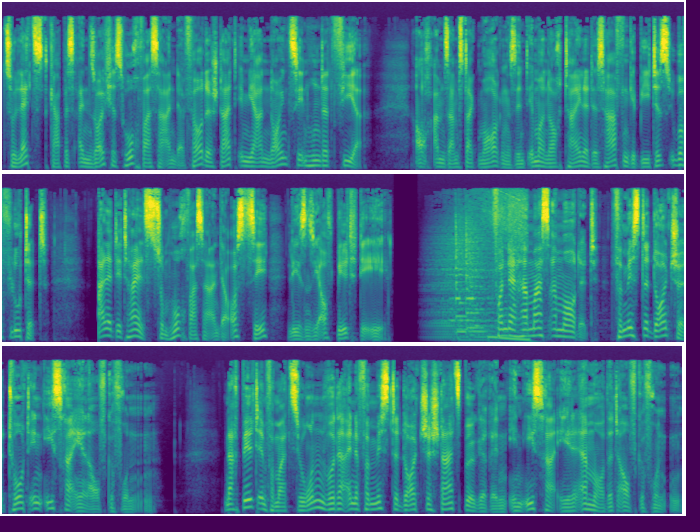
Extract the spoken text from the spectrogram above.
Zuletzt gab es ein solches Hochwasser an der Fördestadt im Jahr 1904. Auch am Samstagmorgen sind immer noch Teile des Hafengebietes überflutet. Alle Details zum Hochwasser an der Ostsee lesen Sie auf Bild.de. Von der Hamas ermordet, vermisste Deutsche tot in Israel aufgefunden. Nach Bildinformationen wurde eine vermisste deutsche Staatsbürgerin in Israel ermordet aufgefunden.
